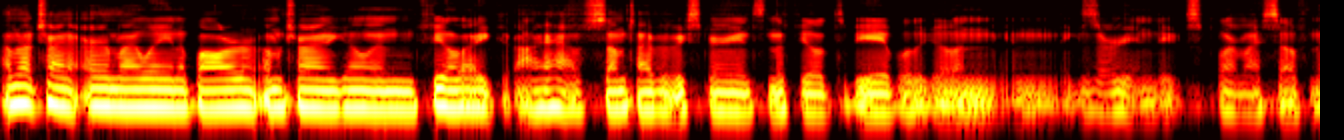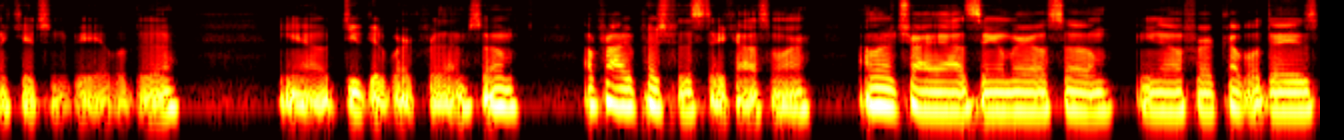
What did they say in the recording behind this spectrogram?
I'm not trying to earn my way in a bar. I'm trying to go and feel like I have some type of experience in the field to be able to go and, and exert and to explore myself in the kitchen to be able to, you know, do good work for them. So I'll probably push for the steakhouse more. I'm gonna try out single barrel, so you know, for a couple of days.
